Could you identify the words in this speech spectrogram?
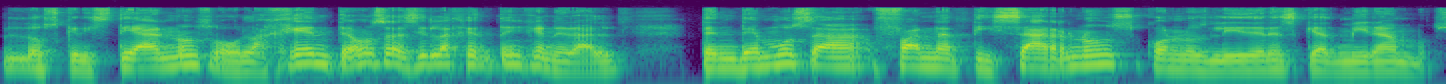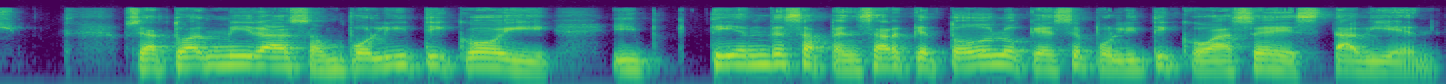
los cristianos o la gente, vamos a decir la gente en general, tendemos a fanatizarnos con los líderes que admiramos. O sea, tú admiras a un político y, y tiendes a pensar que todo lo que ese político hace está bien.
